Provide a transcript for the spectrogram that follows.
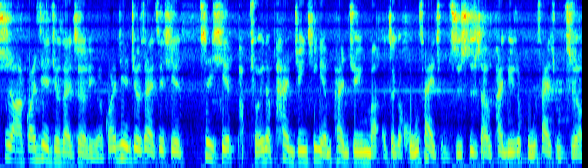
是啊，关键就在这里了。关键就在这些这些所谓的叛军、青年叛军嘛，这个胡塞组织，事实上叛军是胡塞组织哦。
